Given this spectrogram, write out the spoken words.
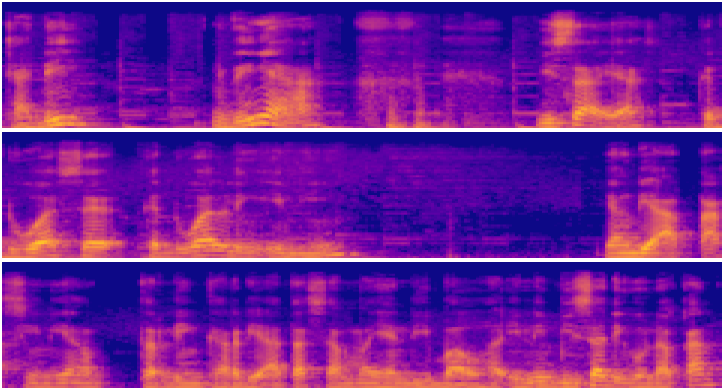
jadi intinya bisa ya kedua kedua link ini yang di atas ini yang terlingkar di atas sama yang di bawah ini bisa digunakan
